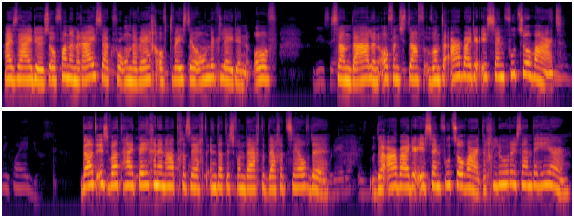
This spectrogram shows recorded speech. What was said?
Hij zei dus, of van een reiszak voor onderweg, of twee stel onderkleden, of sandalen, of een staf, want de arbeider is zijn voedsel waard. Dat is wat hij tegen hen had gezegd en dat is vandaag de dag hetzelfde. De arbeider is zijn voedsel waard, de glorie is aan de Heer.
